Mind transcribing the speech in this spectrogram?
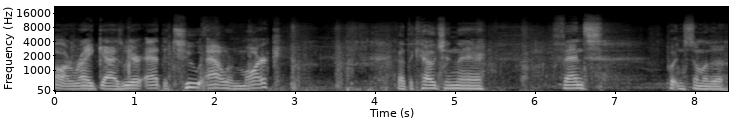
All right, guys, we are at the two hour mark. Got the couch in there, fence, putting some of the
